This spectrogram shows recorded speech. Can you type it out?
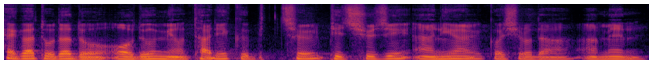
해가 돋아도 어두우며 달이 그 빛을 비추지 아니할 것이로다. 아멘.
